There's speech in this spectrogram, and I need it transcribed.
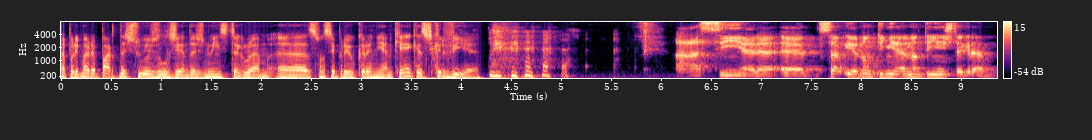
A primeira parte das suas legendas no Instagram uh, são sempre em ucraniano. Quem é que as escrevia? ah, sim, era. Uh, sabe, eu não tinha, não tinha Instagram.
